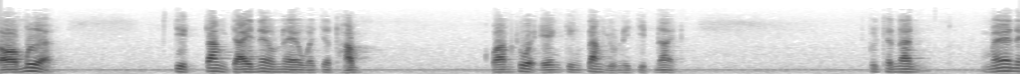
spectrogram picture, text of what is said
ต่อเมื่อจิตตั้งใจแน่วแน่ว่าจะทำความชั่วเองจึงตั้งอยู่ในจิตได้ เพราะฉะนั้นแม้ใน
